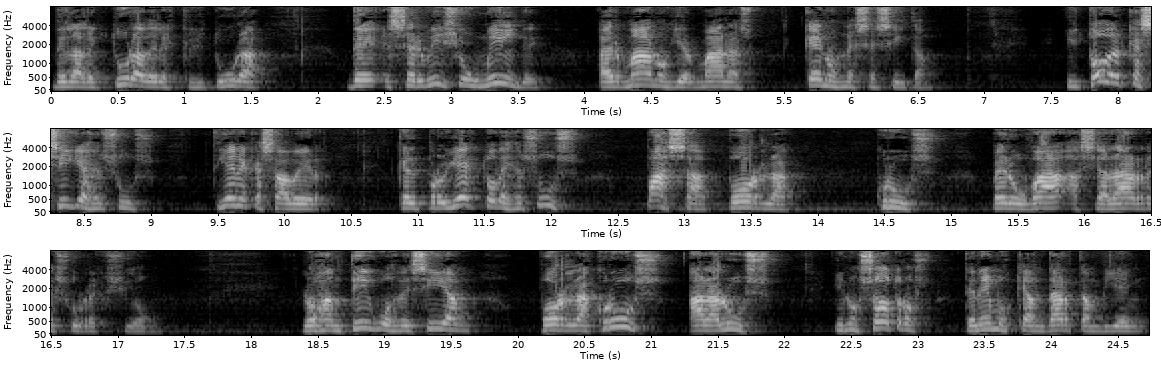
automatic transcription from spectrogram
de la lectura de la escritura, de servicio humilde a hermanos y hermanas que nos necesitan. Y todo el que sigue a Jesús tiene que saber que el proyecto de Jesús pasa por la cruz, pero va hacia la resurrección. Los antiguos decían, por la cruz a la luz, y nosotros tenemos que andar también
